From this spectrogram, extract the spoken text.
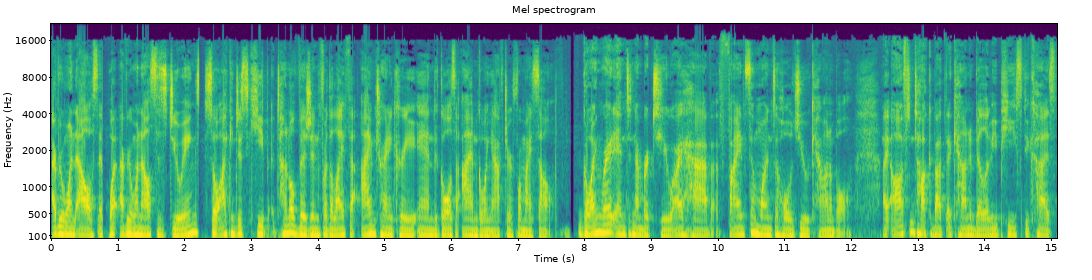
everyone else and what everyone else is doing. So I can just keep tunnel vision for the life that I'm trying to create and the goals that I'm going after for myself. Going right into number two, I have find someone to hold you accountable. I often talk about the accountability piece because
